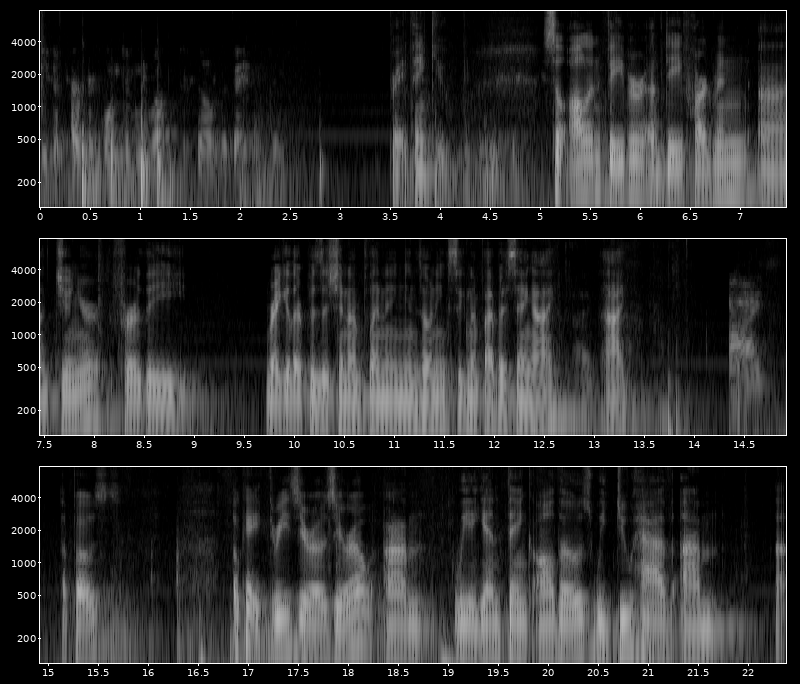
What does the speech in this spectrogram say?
he's a perfect one to move up to fill the vacancy. Great, thank you. So all in favor of Dave Hardman uh, Jr. for the regular position on planning and zoning signify by saying aye. Aye. Aye. Opposed? Okay, three zero zero. Um, we again thank all those. We do have, um, uh,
